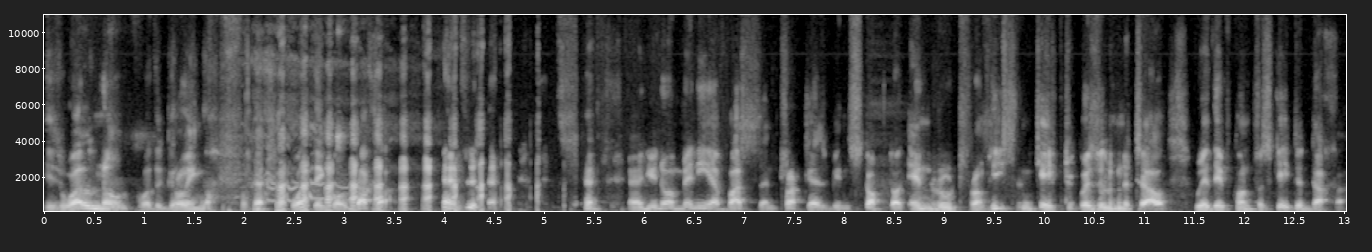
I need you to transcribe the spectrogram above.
is well known for the growing of what they call dagga. and, and, you know, many a bus and truck has been stopped on en route from Eastern Cape to KwaZulu Natal, where they've confiscated dagga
